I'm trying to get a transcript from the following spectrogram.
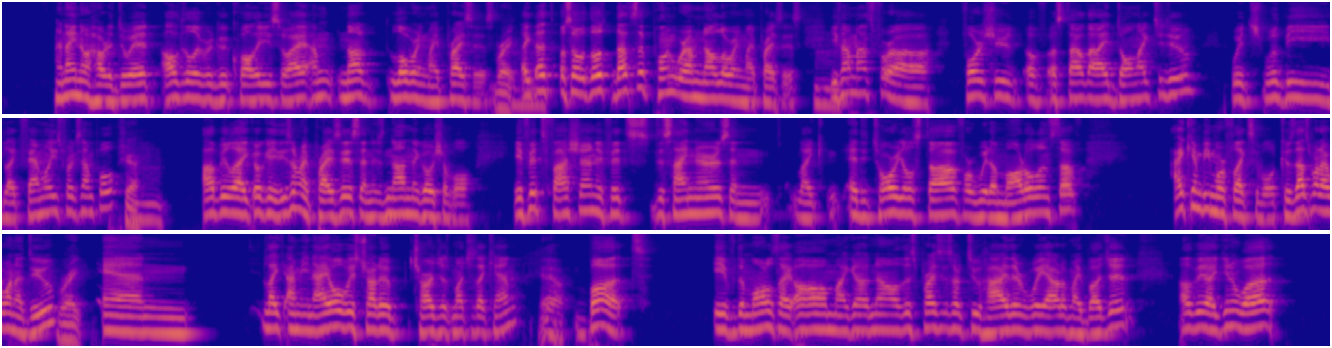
and I know how to do it. I'll deliver good quality. So I, I'm not lowering my prices. Right. Like that. So those, that's the point where I'm not lowering my prices. Mhm. If I'm asked for a photo shoot of a style that I don't like to do, which would be like families, for example, Sure. Mhm. I'll be like, okay, these are my prices and it's non-negotiable. If it's fashion, if it's designers and like editorial stuff or with a model and stuff, I can be more flexible because that's what I want to do. Right. and like i mean i always try to charge as much as i can. Yeah. but if the model's like oh my god no these prices are too high they're way out of my budget i'll be like you know what?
